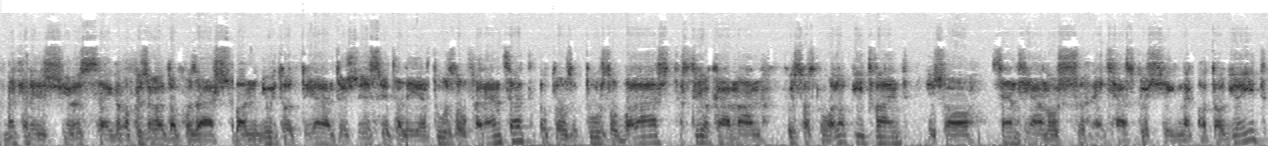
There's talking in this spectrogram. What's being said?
bekerési összeg a közgazdakozásban nyújtott jelentős részvételéért Turzó Ferencet, dr. Turzó Balást, Stria Kálmán közhasznú alapítványt és a Szent János egyház községnek a tagjait.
